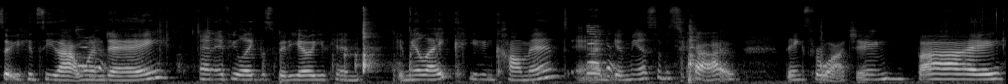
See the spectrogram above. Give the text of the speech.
so you can see that one day. And if you like this video, you can give me a like, you can comment, and give me a subscribe. Thanks for watching. Bye.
